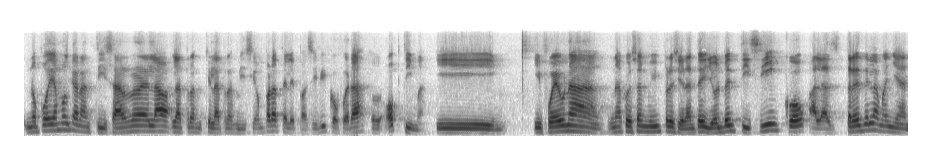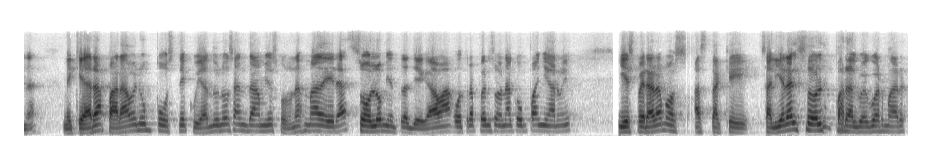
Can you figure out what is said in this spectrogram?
no podíamos garantizar que la transmisión para Telepacífico fuera óptima. Y, y fue una, una, cosa muy impresionante. Yo el 25 a las 3 de la mañana me quedara parado en un poste cuidando unos andamios con unas maderas solo mientras llegaba otra persona a acompañarme y esperáramos hasta que saliera el sol para luego armar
